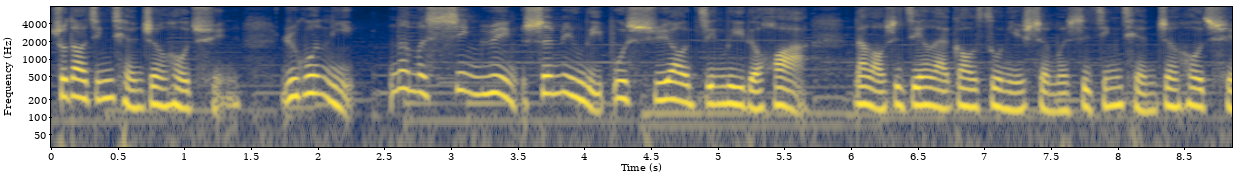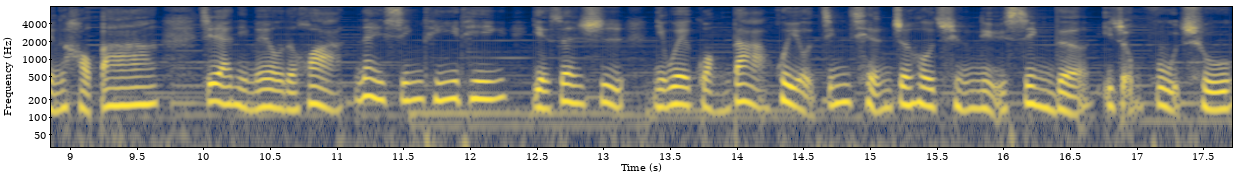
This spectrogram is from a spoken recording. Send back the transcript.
说到金钱症候群，如果你那么幸运，生命里不需要经历的话，那老师今天来告诉你什么是金钱症候群，好吧？既然你没有的话，耐心听一听，也算是你为广大会有金钱症候群女性的一种付出。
